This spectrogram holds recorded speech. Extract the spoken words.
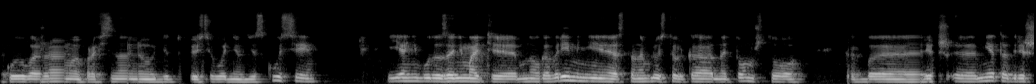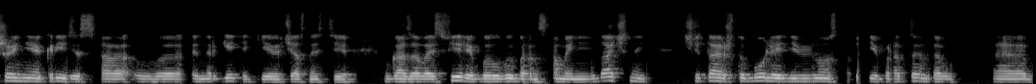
такую уважаемую профессиональную аудиторию сегодня в дискуссии. Я не буду занимать э, много времени, остановлюсь только на том, что как бы реш, э, метод решения кризиса в энергетике, в частности в газовой сфере, был выбран самый неудачный. Считаю, что более 95% э,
